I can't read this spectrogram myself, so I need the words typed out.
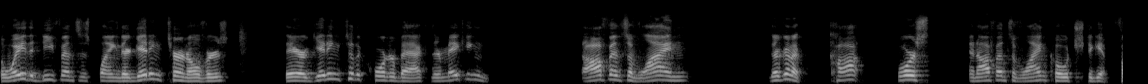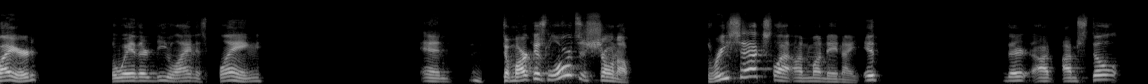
the way the defense is playing. They're getting turnovers. They're getting to the quarterback. They're making the offensive line. They're going to force an offensive line coach to get fired the way their D line is playing. And Demarcus Lawrence has shown up three sacks on Monday night. It there I'm still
